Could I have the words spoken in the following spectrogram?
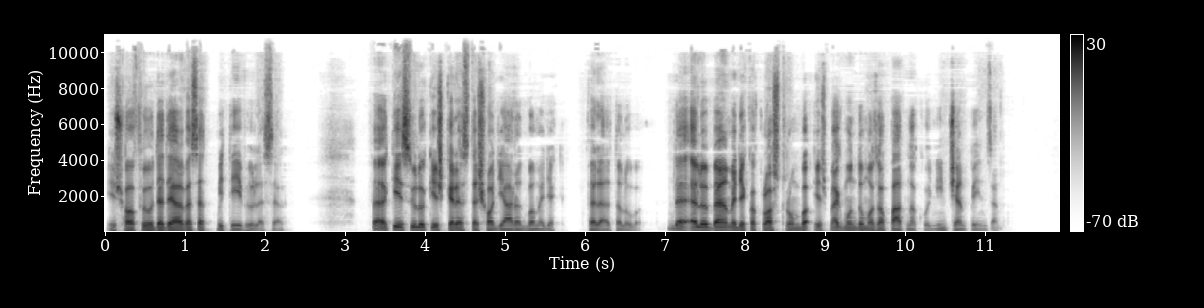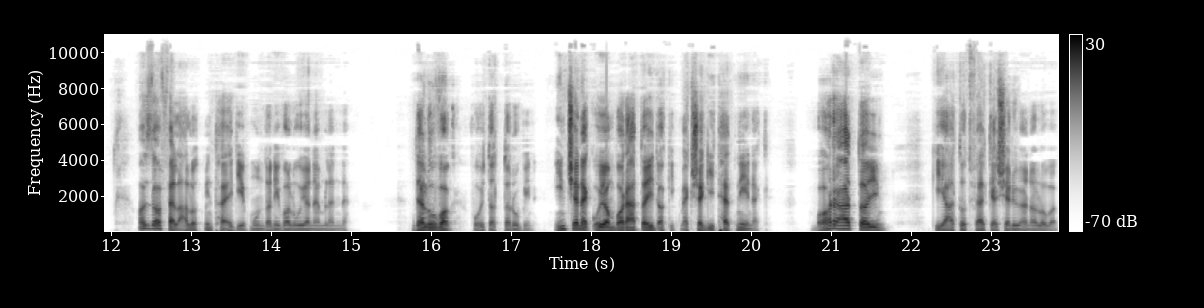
És ha a földed elveszett, mit évő leszel? Felkészülök és keresztes hadjáratba megyek, felelt a lova. De előbb elmegyek a klastromba, és megmondom az apátnak, hogy nincsen pénzem. Azzal felállott, mintha egyéb mondani valója nem lenne. De lovag, folytatta Robin, nincsenek olyan barátaid, akik megsegíthetnének? Barátaim? kiáltott felkeserűen a lovag.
